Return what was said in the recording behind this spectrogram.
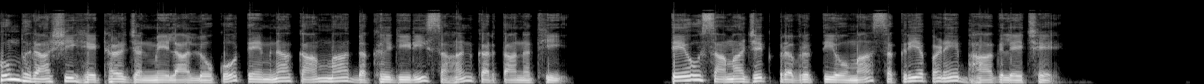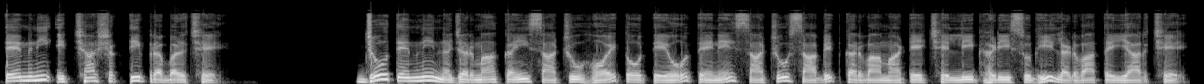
કુંભ રાશિ હેઠળ જન્મેલા લોકો તેમના કામમાં દખલગીરી સહન કરતા નથી. તેઓ સામાજિક પ્રવૃત્તિઓમાં સક્રિયપણે ભાગ લે છે. તેમની ઈચ્છાશક્તિ પ્રબળ છે. જો તેમની નજરમાં કંઈ સાચું હોય તો તેઓ તેને સાચું સાબિત કરવા માટે છેલ્લી ઘડી સુધી લડવા તૈયાર છે.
